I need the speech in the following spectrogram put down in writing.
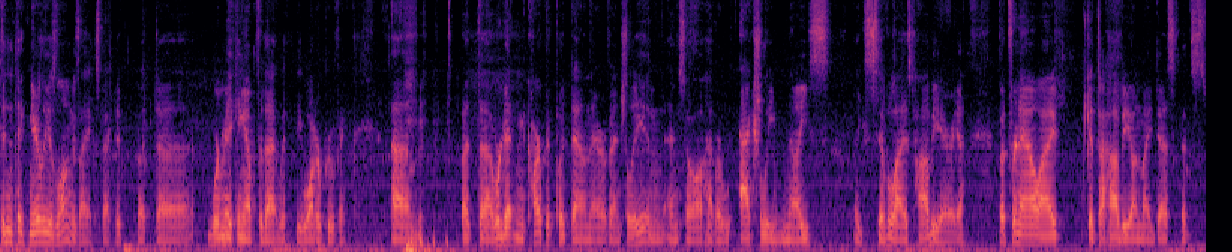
didn't take nearly as long as I expected, but uh, we're making up for that with the waterproofing. Um, but uh, we're getting carpet put down there eventually, and, and so I'll have a actually nice, like civilized hobby area. But for now, I get to hobby on my desk that's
